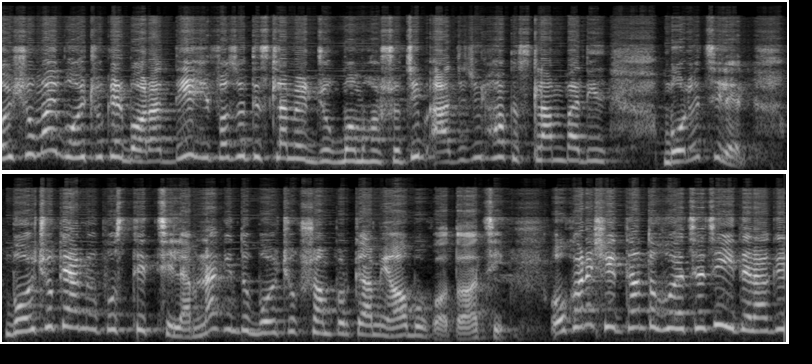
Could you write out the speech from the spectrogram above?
ওই সময় বৈঠকের বরাত দিয়ে হেফাজত ইসলামের যুগ্ম মহাসচিব আজিজুল হক ইসলামবাদী বলেছিলেন, বৈঠকে আমি উপস্থিত ছিলাম না, কিন্তু বৈঠক সম্পর্কে আমি অবগত আছি। ওখানে সিদ্ধান্ত হয়েছে যে ঈদের আগে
